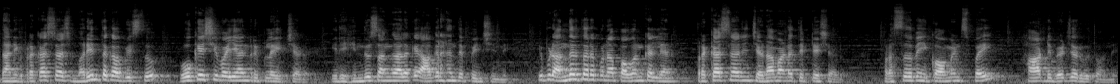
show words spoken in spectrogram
దానికి ప్రకాష్ రాజ్ మరింత కవ్విస్తూ ఓకే శివయ్య అని రిప్లై ఇచ్చాడు. ఇది హిందూ సంఘాలకే ఆగ్రహం తెప్పించింది. ఇప్పుడు అందరి తరపున పవన్ కళ్యాణ్ ప్రకాష్ రాజ్ని చెడామాడ తిట్టేశాడు. ప్రస్తుతం ఈ కామెంట్స్పై హార్డ్ డిబేట్ జరుగుతోంది.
